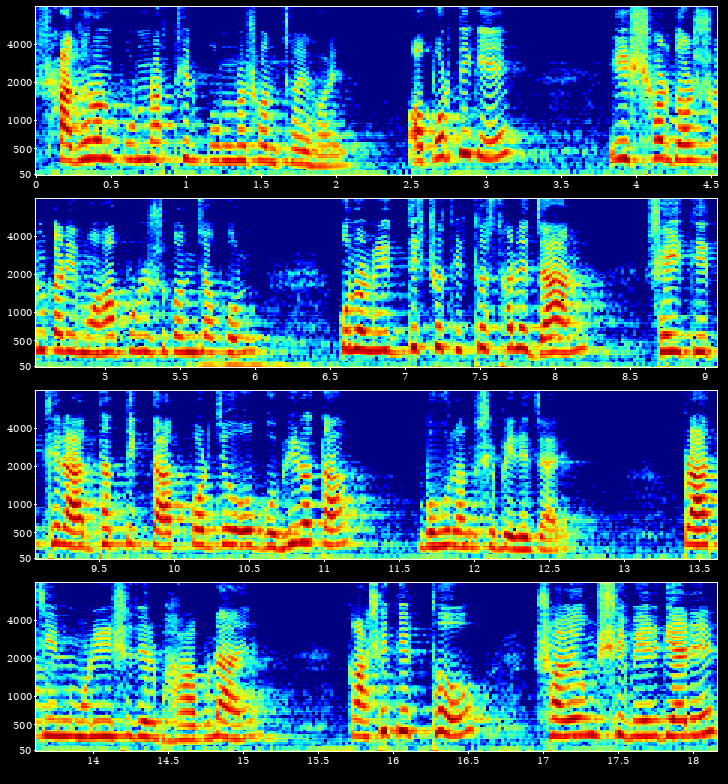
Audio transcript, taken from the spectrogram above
সাধারণ পুণ্যার্থীর পুণ্য সঞ্চয় হয়। অপরদিকে, ঈশ্বর দর্শনকারী মহাপুরুষগণ যখন কোনো নির্দিষ্ট তীর্থস্থানে যান, সেই তীর্থের আধ্যাত্মিক তাৎপর্য ও গভীরতা বহুলাংশে বেড়ে যায়। প্রাচীন মনীষীদের ভাবনায় কাশীতীর্থ স্বয়ং শিবের জ্ঞানের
